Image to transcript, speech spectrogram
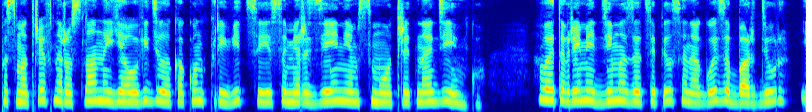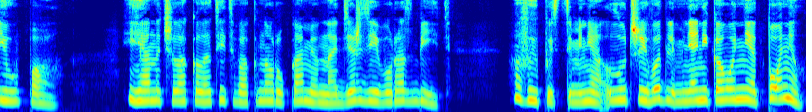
Посмотрев на Руслана, я увидела, как он кривится и с омерзением смотрит на Димку. В это время Дима зацепился ногой за бордюр и упал. Я начала колотить в окно руками в надежде его разбить. «Выпусти меня, лучше его для меня никого нет, понял?»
